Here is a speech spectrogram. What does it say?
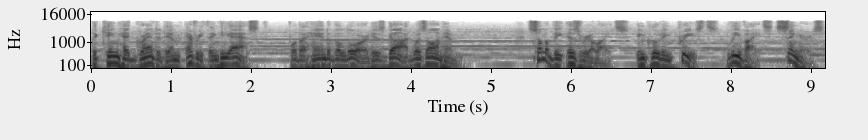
The king had granted him everything he asked, for the hand of the Lord his God was on him. Some of the Israelites, including priests, Levites, singers,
